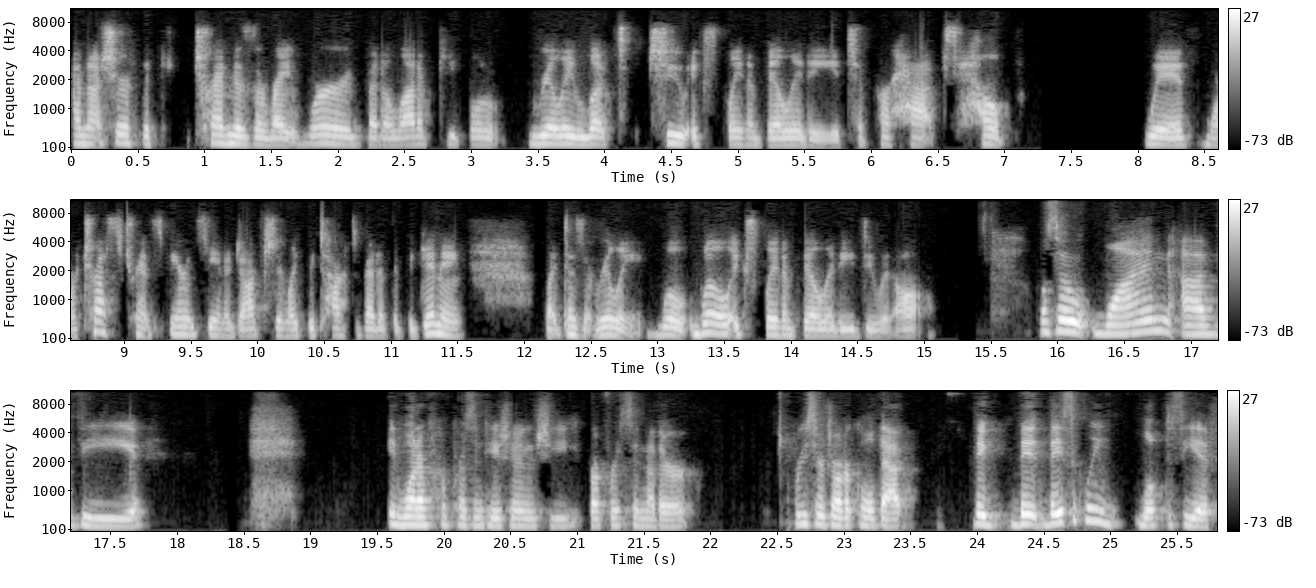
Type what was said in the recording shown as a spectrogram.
I'm not sure if the trend is the right word, but a lot of people really looked to explainability to perhaps help with more trust, transparency, and adoption, like we talked about at the beginning. But does it really? Will will explainability do it all? Well, so one of the in one of her presentations, she referenced another research article that they, they basically looked to see if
